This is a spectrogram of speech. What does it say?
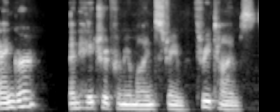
anger and hatred from your mind stream three times.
